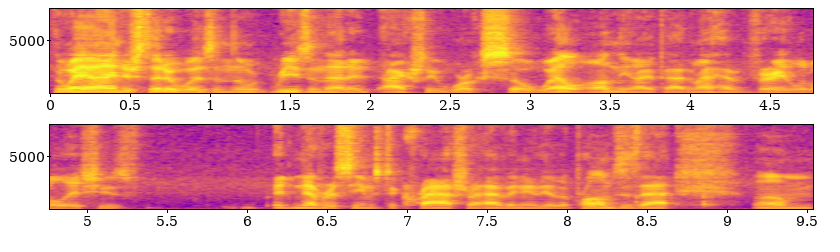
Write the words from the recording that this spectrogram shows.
the way I understood it was, and the reason that it actually works so well on the iPad, and I have very little issues. It never seems to crash or have any of the other problems. Is that um,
